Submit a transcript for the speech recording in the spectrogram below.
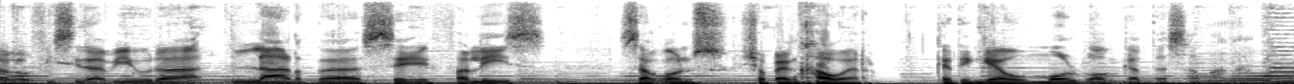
A l'Ofici de Viure, l'art de ser feliç, segons Schopenhauer. Que tingueu un molt bon cap de setmana.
